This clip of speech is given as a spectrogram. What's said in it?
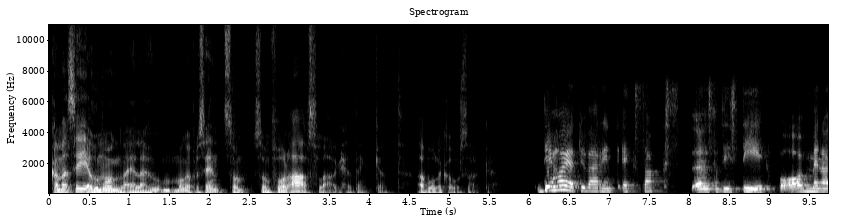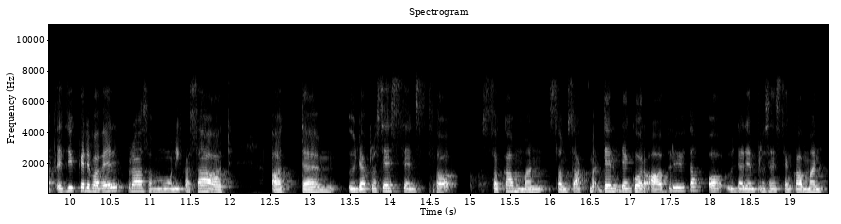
kan man säga hur många eller hur många procent som, som får avslag helt enkelt av olika orsaker? Det har jag tyvärr inte exakt eh, statistik på, men att jag tycker det var väldigt bra som Monica sa att, att um, under processen så, så kan man som sagt, den, den går att avbryta och under den processen kan man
